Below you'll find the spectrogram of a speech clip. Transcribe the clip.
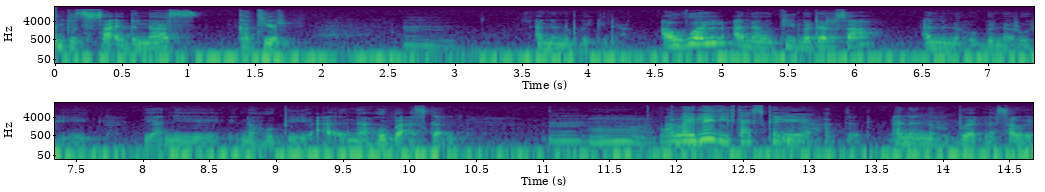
أنت تساعد الناس كثير. أنا نبغى كده. أول أنا في مدرسة أنا نحب نروح يعني نحب نحب عسكري. والله يليق لك عسكرية. أيوة. أنا نحب نسوي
